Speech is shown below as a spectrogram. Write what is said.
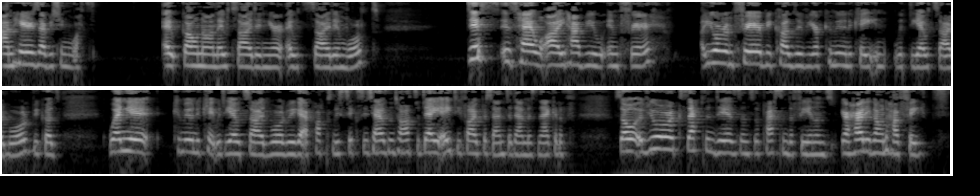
and here's everything what's out going on outside in your outside in world. This is how I have you in fear. You're in fear because of your communicating with the outside world. Because when you communicate with the outside world, we get approximately 60,000 thoughts a day. 85% of them is negative. So if you're accepting these and suppressing the feelings, you're hardly going to have faith.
